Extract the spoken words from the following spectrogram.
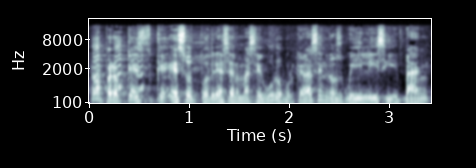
No, pero que, es- que eso podría ser más seguro, porque vas en los wheelies y van.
